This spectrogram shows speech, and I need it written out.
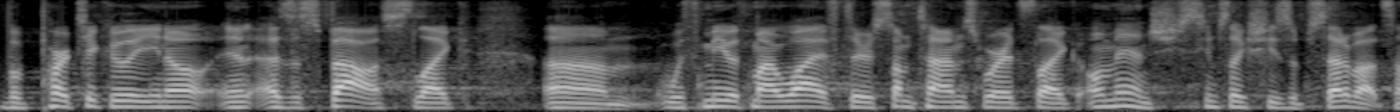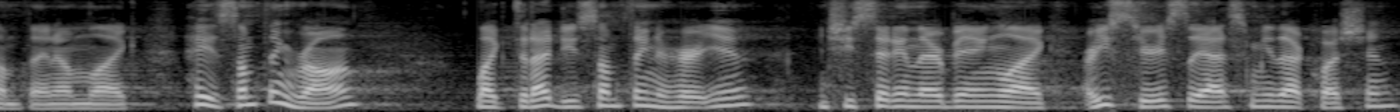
but particularly, you know, in, as a spouse, like um, with me, with my wife, there's sometimes where it's like, oh man, she seems like she's upset about something. I'm like, hey, is something wrong? Like, did I do something to hurt you? And she's sitting there being like, are you seriously asking me that question?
